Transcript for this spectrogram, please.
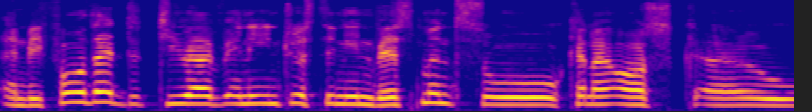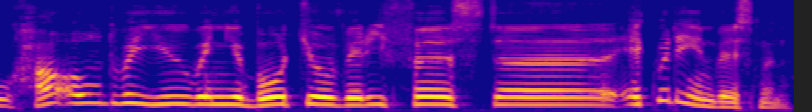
And before that, did you have any interest in investments, or can I ask, uh, how old were you when you bought your very first uh, equity investment?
